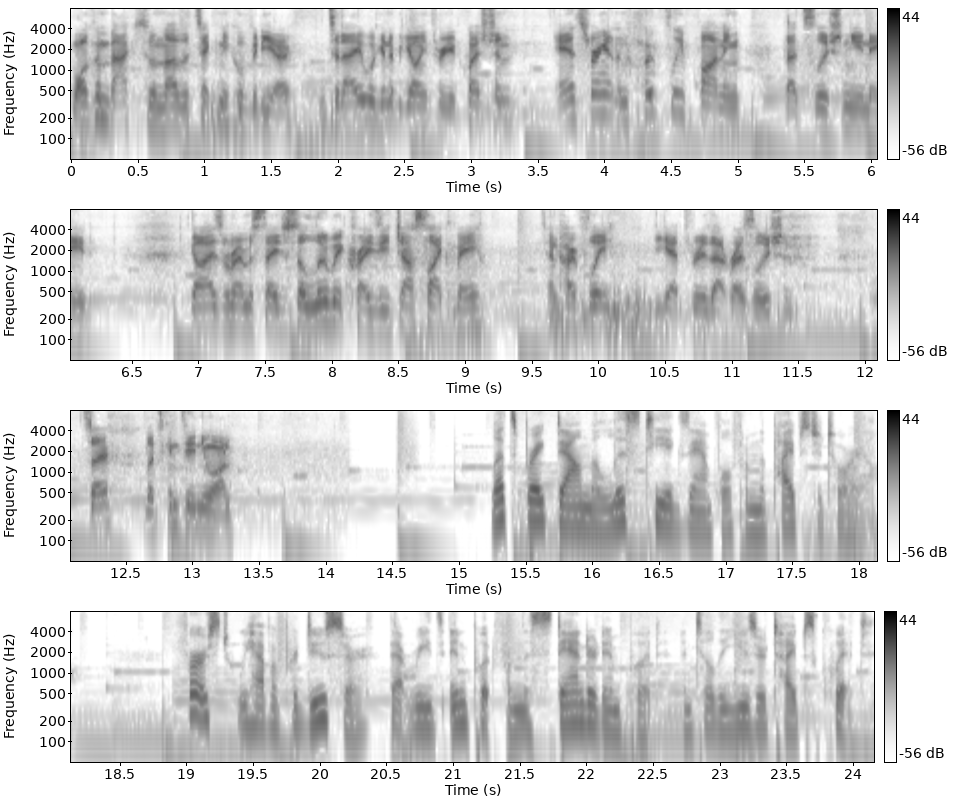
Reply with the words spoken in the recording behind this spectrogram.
Welcome back to another technical video. Today we're going to be going through your question, answering it, and hopefully finding that solution you need. Guys, remember stay just a little bit crazy, just like me, and hopefully you get through that resolution. So let's continue on. Let's break down the ListT example from the pipes tutorial. First, we have a producer that reads input from the standard input until the user types quit.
